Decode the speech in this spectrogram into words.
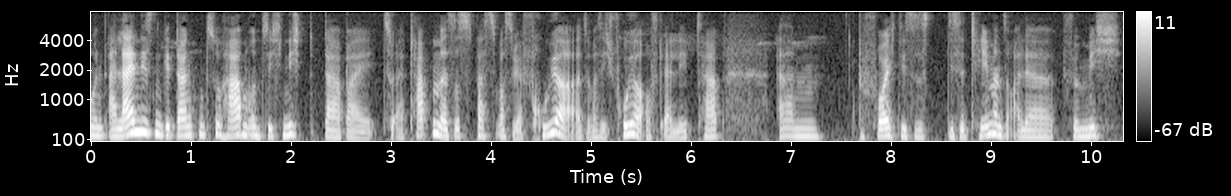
Und allein diesen Gedanken zu haben und sich nicht dabei zu ertappen, das ist was, was wir früher, also was ich früher oft erlebt habe, ähm, bevor ich dieses, diese Themen so alle für mich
